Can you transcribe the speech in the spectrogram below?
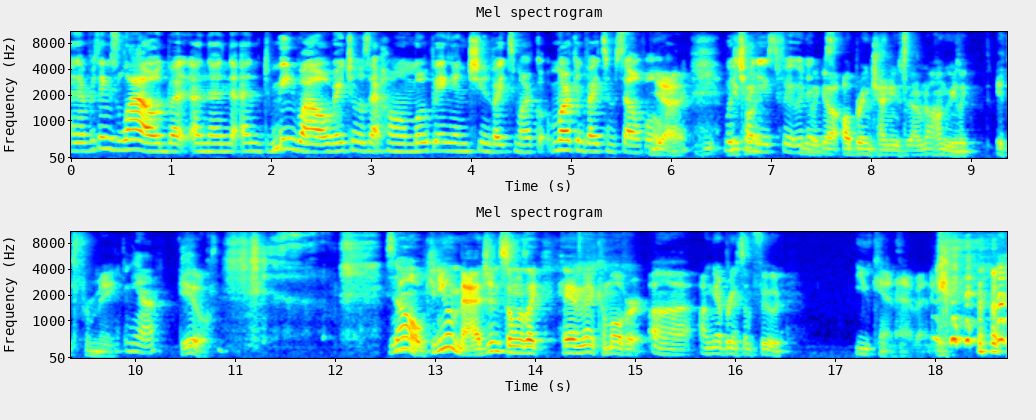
And everything's loud, but and then and meanwhile Rachel is at home moping and she invites Mark Mark invites himself over Yeah. He- with he's like- Chinese food and like, "Uh, I'll bring Chinese food. I'm not hungry. He's like, it's for me. yeah. Ew. So- no, can you imagine? Someone's like, hey, I'm gonna come over. Uh, I'm gonna bring some food. You can't have any.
